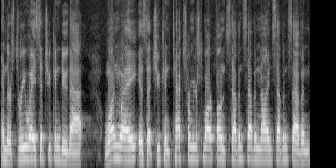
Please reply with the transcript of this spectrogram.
And there's three ways that you can do that. One way is that you can text from your smartphone 77977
